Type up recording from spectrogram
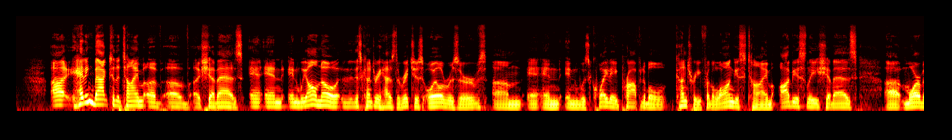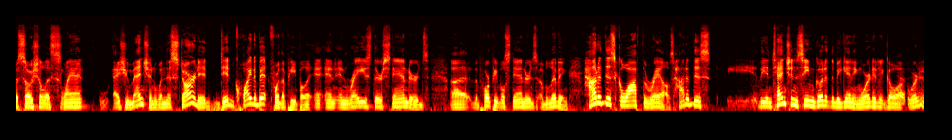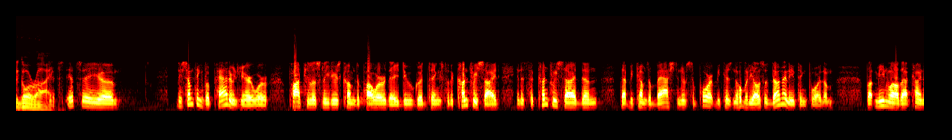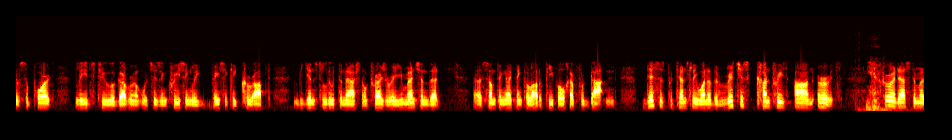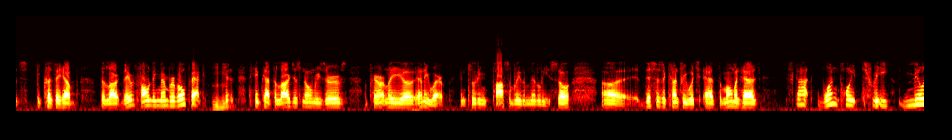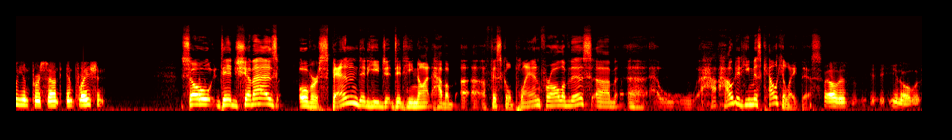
Uh, heading back to the time of of uh, Chavez, and, and, and we all know this country has the richest oil reserves, um, and, and, and was quite a profitable country for the longest time. Obviously, Chavez, uh, more of a socialist slant, as you mentioned, when this started, did quite a bit for the people and, and, and raised their standards, uh, the poor people's standards of living. How did this go off the rails? How did this the intention seemed good at the beginning. Where did it go? Yes. Where did it go awry? It's, it's a uh, there's something of a pattern here where populist leaders come to power. They do good things for the countryside, and it's the countryside then that becomes a bastion of support because nobody else has done anything for them. But meanwhile, that kind of support leads to a government which is increasingly basically corrupt and begins to loot the national treasury. You mentioned that uh, something I think a lot of people have forgotten this is potentially one of the richest countries on earth. Yeah. Current estimates, because they have the lar- they're a founding member of OPEC. Mm-hmm. They've got the largest known reserves apparently uh, anywhere, including possibly the Middle East. So uh, this is a country which, at the moment, has Scott 1.3 million percent inflation. So did Chavez overspend? Did he did he not have a, a, a fiscal plan for all of this? Um, uh, how, how, did he miscalculate this? Well, you know,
